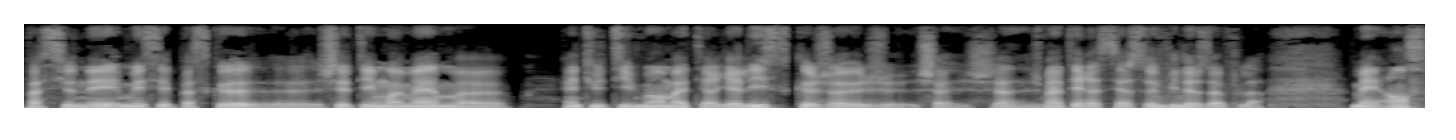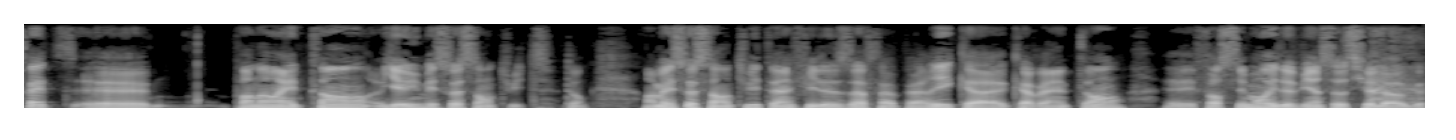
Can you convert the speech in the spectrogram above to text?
passionné, mais c'est parce que j'étais moi-même intuitivement matérialiste que je je, je, je, m'intéressais à ce mhm. philosophe-là. Mais en fait, pendant un temps, il y a eu mai 68. Donc, en mai 68, un philosophe à Paris qui a, qui a 20 ans, et forcément, il devient sociologue.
